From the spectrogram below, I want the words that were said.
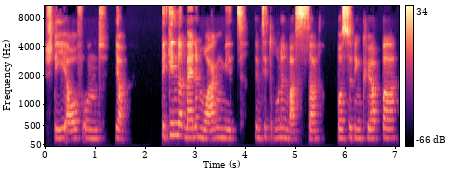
stehe auf und ja, beginne dann meinen Morgen mit dem Zitronenwasser, was so den Körper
